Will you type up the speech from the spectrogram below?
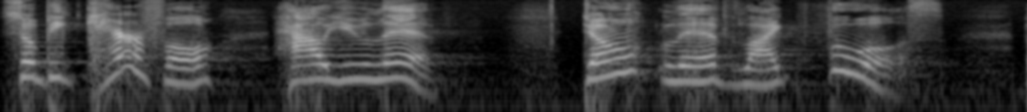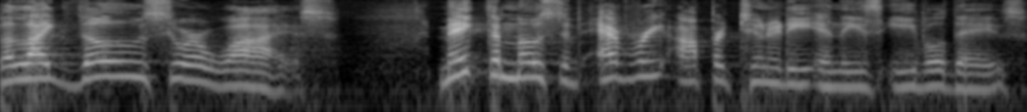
So be careful how you live. Don't live like fools, but like those who are wise. Make the most of every opportunity in these evil days.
